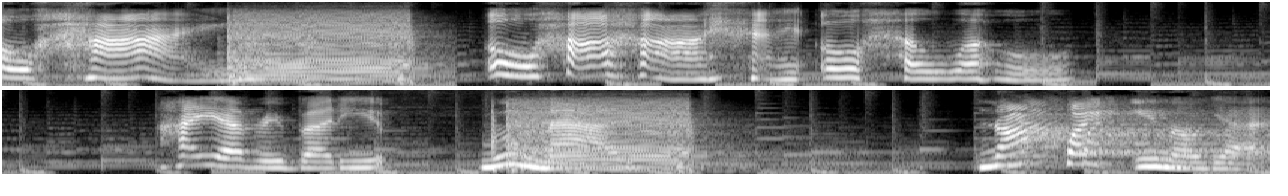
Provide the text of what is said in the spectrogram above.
Oh, hi. Oh, hi. Oh, hello. Hi, everybody. Moo mad. Not quite emo yet.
